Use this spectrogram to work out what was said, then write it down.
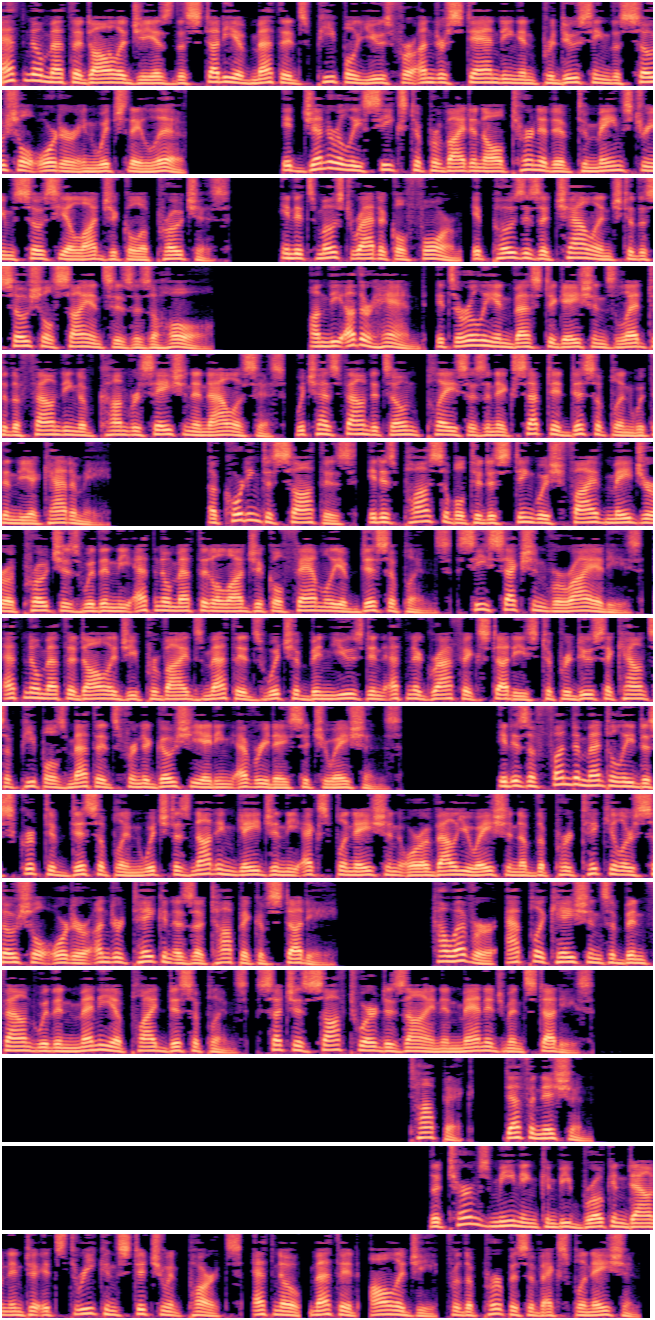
Ethnomethodology is the study of methods people use for understanding and producing the social order in which they live. It generally seeks to provide an alternative to mainstream sociological approaches. In its most radical form, it poses a challenge to the social sciences as a whole. On the other hand, its early investigations led to the founding of conversation analysis, which has found its own place as an accepted discipline within the academy. According to Psathas, it is possible to distinguish five major approaches within the ethnomethodological family of disciplines see section Varieties. Ethnomethodology provides methods which have been used in ethnographic studies to produce accounts of people's methods for negotiating everyday situations. It is a fundamentally descriptive discipline which does not engage in the explanation or evaluation of the particular social order undertaken as a topic of study. However, applications have been found within many applied disciplines, such as software design and management studies. Definition The term's meaning can be broken down into its three constituent parts, ethno, method, ology, for the purpose of explanation.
